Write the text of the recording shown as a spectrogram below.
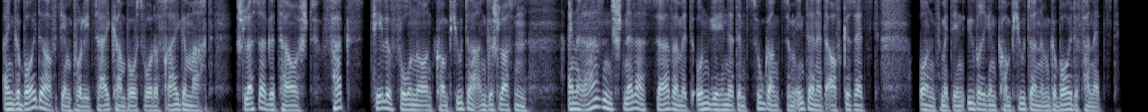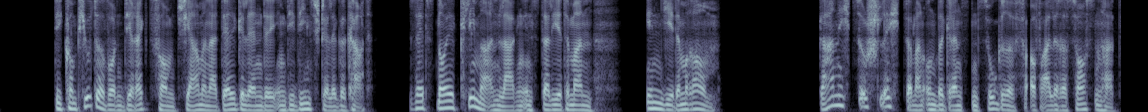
Ein Gebäude auf dem Polizeicampus wurde freigemacht, Schlösser getauscht, Fax, Telefone und Computer angeschlossen, ein rasend schneller Server mit ungehindertem Zugang zum Internet aufgesetzt und mit den übrigen Computern im Gebäude vernetzt. Die Computer wurden direkt vom Chiamana Dell-Gelände in die Dienststelle gekarrt. Selbst neue Klimaanlagen installierte man in jedem Raum. Gar nicht so schlecht, wenn man unbegrenzten Zugriff auf alle Ressourcen hat,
